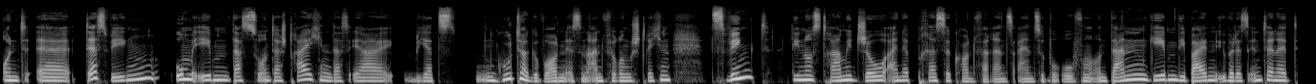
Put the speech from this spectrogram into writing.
Und äh, deswegen, um eben das zu unterstreichen, dass er jetzt ein guter geworden ist, in Anführungsstrichen, zwingt Linus Trami Joe eine Pressekonferenz einzuberufen. Und dann geben die beiden über das Internet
